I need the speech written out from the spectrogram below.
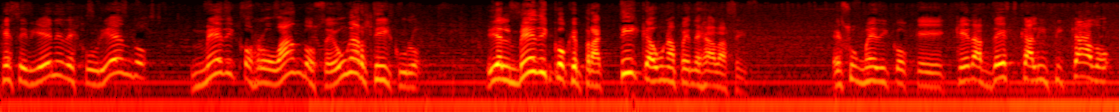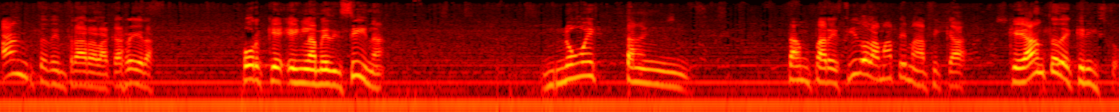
Que se viene descubriendo médicos robándose un artículo y el médico que practica una pendejada así es un médico que queda descalificado antes de entrar a la carrera porque en la medicina no es tan, tan parecido a la matemática que antes de Cristo,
